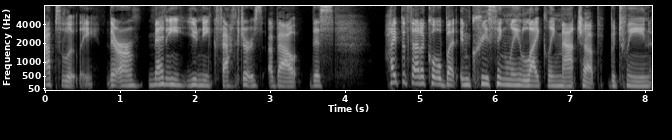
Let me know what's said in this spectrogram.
Absolutely. There are many unique factors about this hypothetical but increasingly likely matchup between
